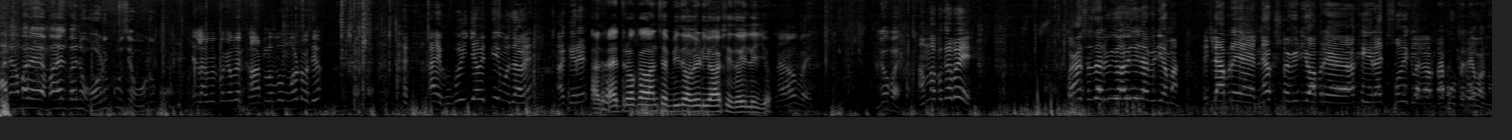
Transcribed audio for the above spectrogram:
અને અમારે મહેશભાઈ નું હોડકું છે હોડકું એટલે અમે પક્કાભાઈ ખાટલો બહુ મોટો છે આ હોઈ જાવ કેવી મજા આખરે આજ રાત રોકાવાનું છે બીજો વીડિયો આવશે જોઈ લેજો. ના હો ભાઈ. જો ભાઈ. આમાં પકા પાંચ હજાર વ્યૂ આવી જાય વિડીયોમાં. એટલે આપણે નેક્સ્ટ વીડિયો આપણે આખી રાત 100 કલાક આ ટાપુ ઉપર રહેવાનું.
